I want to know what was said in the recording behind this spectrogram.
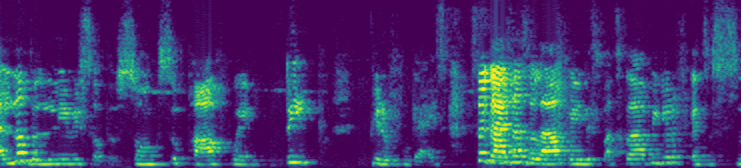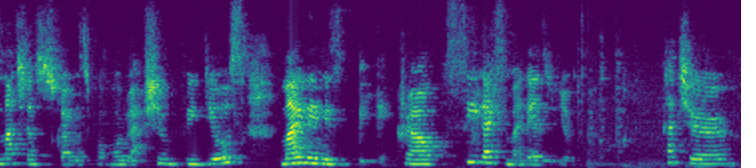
I love the lyrics of the song. So powerful and deep. Beautiful guys. So guys, that's all I have for you in this particular video. Don't forget to smash that subscribe button for more reaction videos. My name is BK Crown. See you guys in my next video. Catch you.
